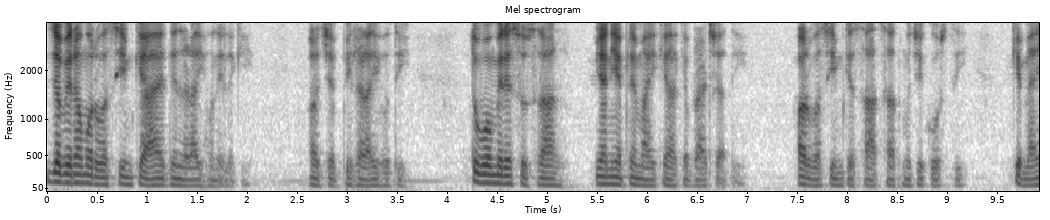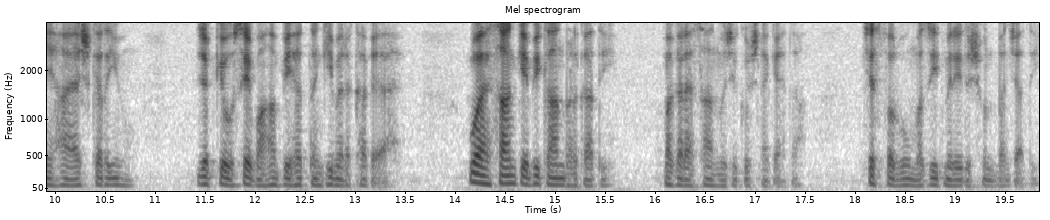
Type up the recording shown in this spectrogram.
जब इरम और वसीम के आए दिन लड़ाई होने लगी और जब भी लड़ाई होती तो वो मेरे ससुराल यानी अपने मायके आके बैठ जाती और वसीम के साथ साथ मुझे कोसती कि मैं यहाँ ऐश कर रही हूँ, जबकि उसे वहाँ बेहद तंगी में रखा गया है। वो एहसान के भी कान भड़काती, मगर एहसान मुझे कुछ न कहता, जिस पर वो मजीद मेरी दुश्मन बन जाती।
